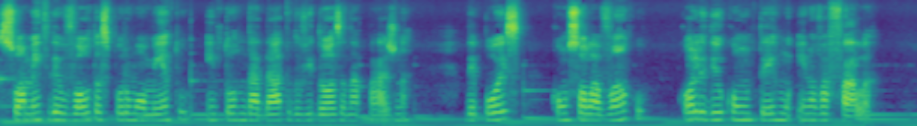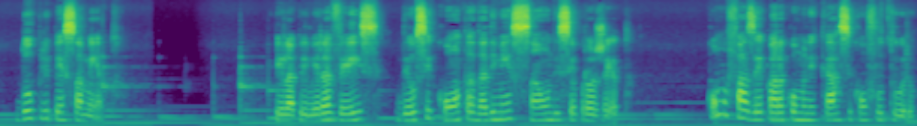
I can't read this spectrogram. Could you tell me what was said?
Sua mente deu voltas por um momento em torno da data duvidosa na página. Depois, com um solavanco, colidiu com um termo em nova fala: duplo pensamento. Pela primeira vez, deu-se conta da dimensão de seu projeto. Como fazer para comunicar-se com o futuro?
